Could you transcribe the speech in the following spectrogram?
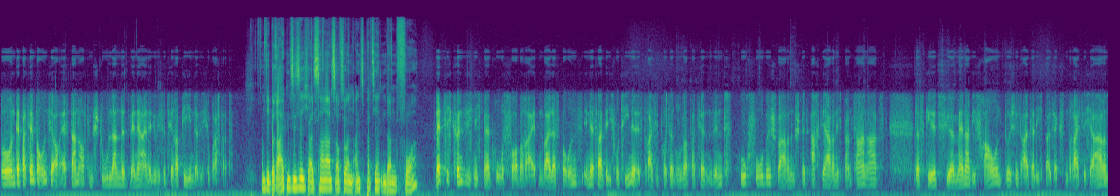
Und der Patient bei uns ja auch erst dann auf dem Stuhl landet, wenn er eine gewisse Therapie hinter sich gebracht hat. Und wie bereiten Sie sich als Zahnarzt auf so einen Angstpatienten dann vor? Letztlich können sie sich nicht mehr groß vorbereiten, weil das bei uns in der Tat wirklich Routine ist. 30 Prozent unserer Patienten sind hochphobisch, waren im Schnitt acht Jahre nicht beim Zahnarzt. Das gilt für Männer wie Frauen. Durchschnittsalter liegt bei 36 Jahren.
